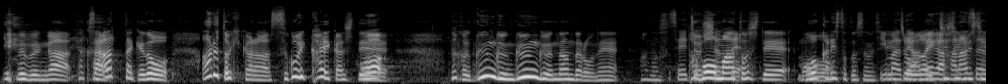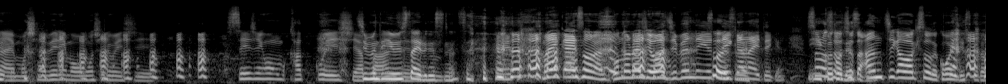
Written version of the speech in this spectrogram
部分がたくさんあったけど、ある時からすごい開花してあなんかぐんぐんぐんぐんなんだろうねあの成長パフォーマーとしてボーカリストとしての成今では目が長が著しい離せない。もう 喋りも面白いし。ステージもかっこいいし自分で言うスタイルですね。毎回そうなんです。このラジオは自分で言っていかないといけない。そね。そろそろちょっとアンチが湧きそうで怖いですけど。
